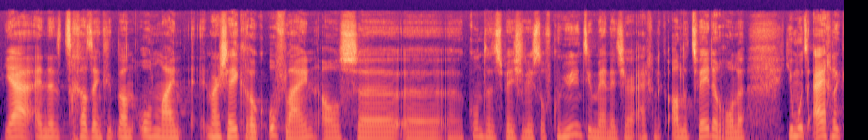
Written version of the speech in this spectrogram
Ja, en het geldt denk ik dan online, maar zeker ook offline als eh, eh, eh, content specialist of community manager. Eigenlijk alle tweede rollen. Je moet eigenlijk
